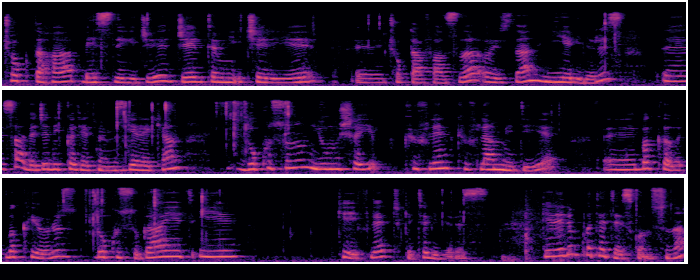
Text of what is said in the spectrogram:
Çok daha besleyici, C vitamini içeriği e, çok daha fazla. O yüzden yiyebiliriz. E, sadece dikkat etmemiz gereken dokusunun yumuşayıp küflenip küflenmediği. E, bakıyoruz dokusu gayet iyi keyifle tüketebiliriz. Gelelim patates konusuna.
